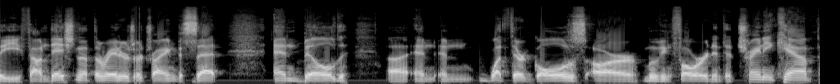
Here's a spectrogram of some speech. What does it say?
the foundation that the Raiders are trying to set and build, uh, and and what their goals are moving forward into training camp,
